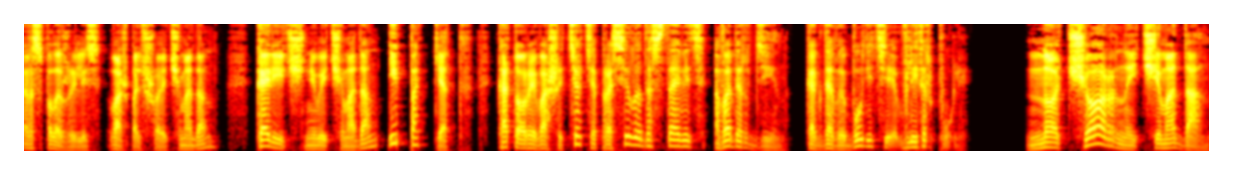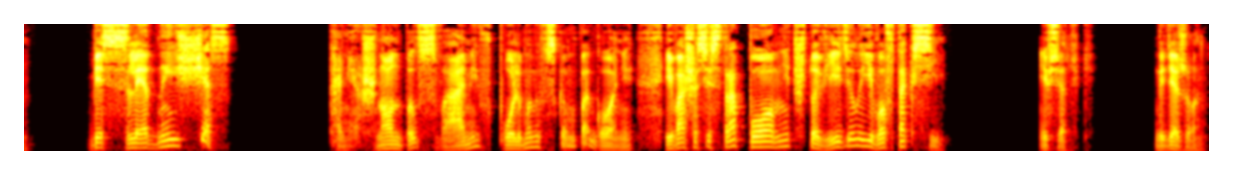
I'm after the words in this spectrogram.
расположились ваш большой чемодан, коричневый чемодан и пакет, который ваша тетя просила доставить в Абердин, когда вы будете в Ливерпуле. Но черный чемодан бесследно исчез. Конечно, он был с вами в пульмановском вагоне, и ваша сестра помнит, что видела его в такси. И все-таки, где же он?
